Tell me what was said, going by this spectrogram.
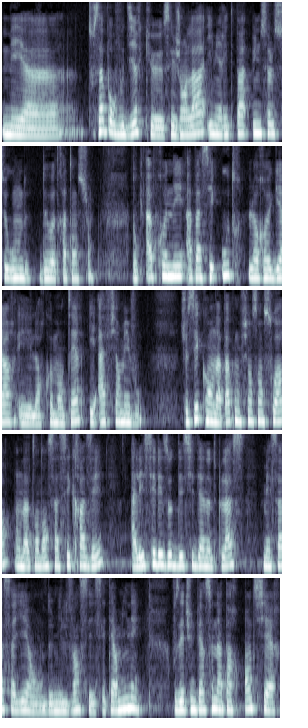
Mais euh, tout ça pour vous dire que ces gens-là, ils méritent pas une seule seconde de votre attention. Donc apprenez à passer outre leurs regards et leurs commentaires et affirmez-vous. Je sais que quand on n'a pas confiance en soi, on a tendance à s'écraser, à laisser les autres décider à notre place, mais ça, ça y est, en 2020, c'est terminé. Vous êtes une personne à part entière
